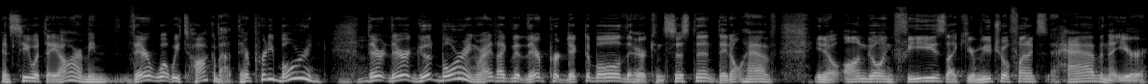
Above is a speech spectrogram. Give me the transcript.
and see what they are, I mean, they're what we talk about. They're pretty boring. Mm-hmm. They're they're a good boring, right? Like they're predictable, they're consistent. They don't have you know ongoing fees like your mutual funds have, and that your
